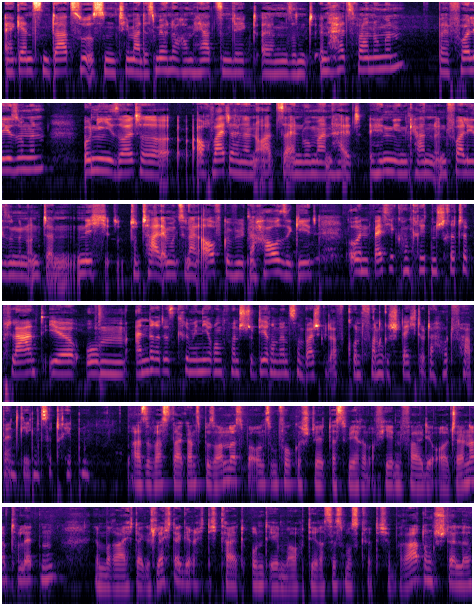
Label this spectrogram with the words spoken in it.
Ergänzend dazu ist ein Thema, das mir noch am Herzen liegt, ähm, sind Inhaltswarnungen bei Vorlesungen. Uni sollte auch weiterhin ein Ort sein, wo man halt hingehen kann in Vorlesungen und dann nicht total emotional aufgewühlt nach Hause geht. Und welche konkreten Schritte plant ihr, um andere Diskriminierung von Studierenden zum Beispiel aufgrund von Geschlecht oder Hautfarbe entgegenzutreten? Also was da ganz besonders bei uns im Fokus steht, das wären auf jeden Fall die All-Gender-Toiletten im Bereich der Geschlechtergerechtigkeit und eben auch die rassismuskritische Beratungsstelle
